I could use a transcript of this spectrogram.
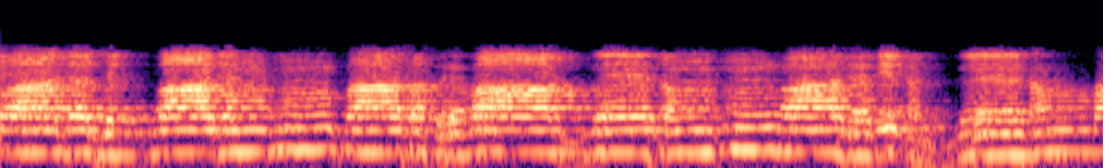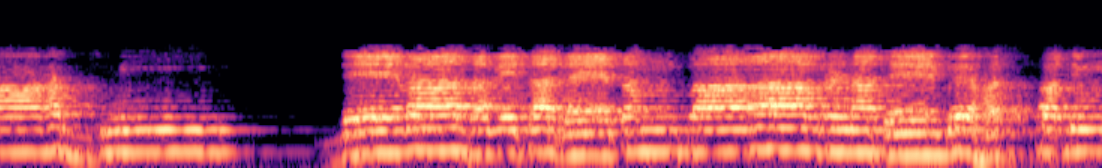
वाजजित्वाजम् पासत्रिवाग्ने संवाजजितग्ने संवाहज्मि देवासवितरेतम् वृणते बृहस्पतिम्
